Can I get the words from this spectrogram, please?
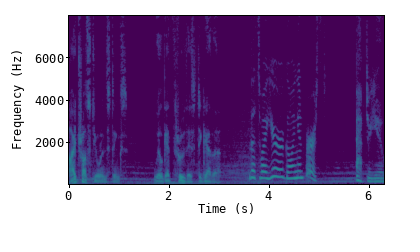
I trust your instincts. We'll get through this together. That's why you're going in first. After you.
